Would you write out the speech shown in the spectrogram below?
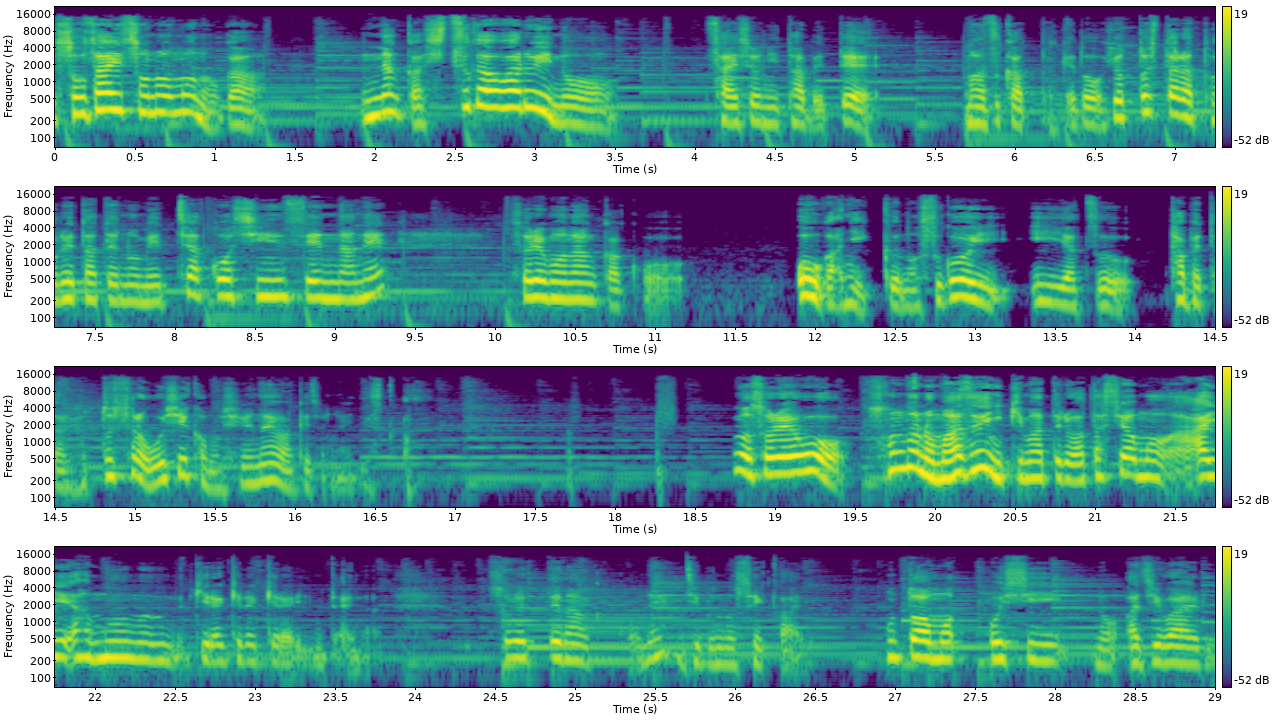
素材そのものがなんか質が悪いのを最初に食べてまずかったけどひょっとしたら取れたてのめっちゃこう新鮮なねそれもなんかこうオーガニックのすごいいいやつを食べたらひょっとしたら美味しいかもしれないわけじゃないですか。もうそれをそんなのまずいに決まってる私はもうあいやもうキラキラキラみたいなそれってなんかこうね自分の世界本当はも美味しいの味わえる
